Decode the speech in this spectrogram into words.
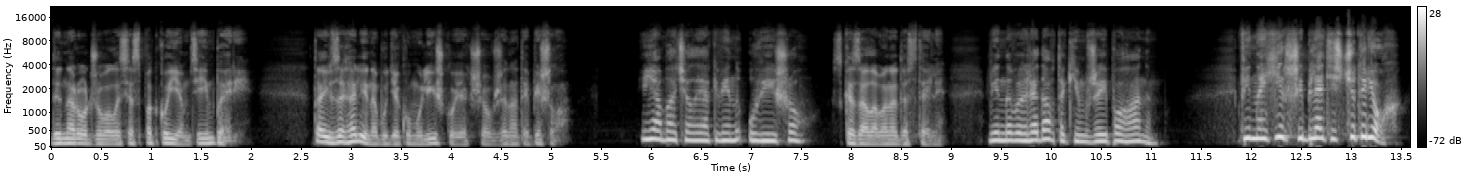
де народжувалися спадкоємці імперії, та й взагалі на будь-якому ліжку, якщо вже на те пішло. Я бачила, як він увійшов, сказала вона до стелі. Він не виглядав таким вже й поганим. Він найгірший, блядь, із чотирьох.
